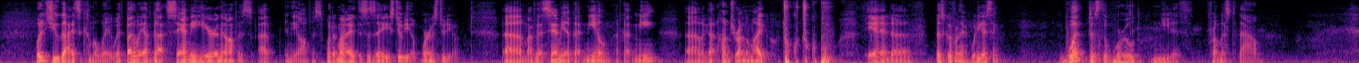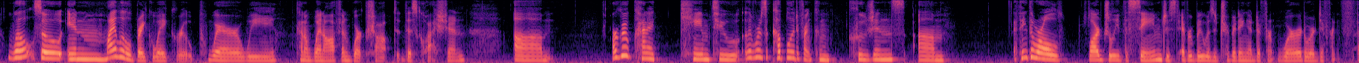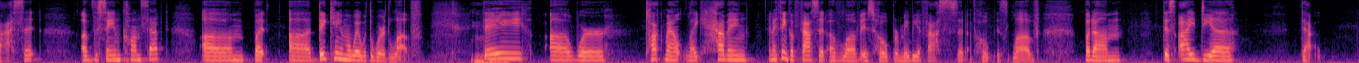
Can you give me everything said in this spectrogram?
What did you guys come away with? By the way, I've got Sammy here in the office. Uh, in the office. What am I? This is a studio. We're in a studio. Um, I've got Sammy. I've got Neil. I've got me. Uh, I got Hunter on the mic. And uh, let's go from there. What do you guys think? What does the world needeth from us thou? Well, so in my little breakaway group where we kind of went off and workshopped this question, um, our group kind of came to there was a couple of different conclusions. Um, I think they were all largely the same, just everybody was attributing a different word or a different facet of the same concept. Um, but uh, they came away with the word love. They uh, were talking about like having, and I think a facet of love is hope, or maybe a facet of hope is love. But um, this idea that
